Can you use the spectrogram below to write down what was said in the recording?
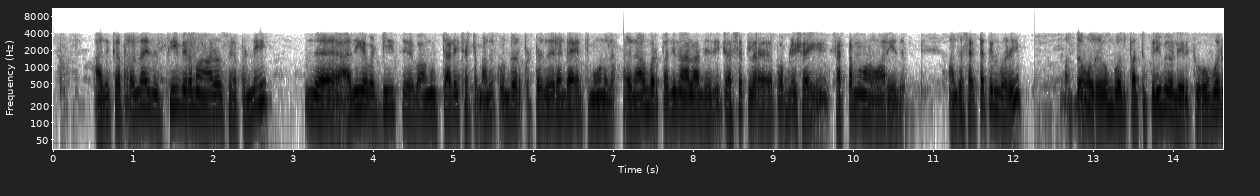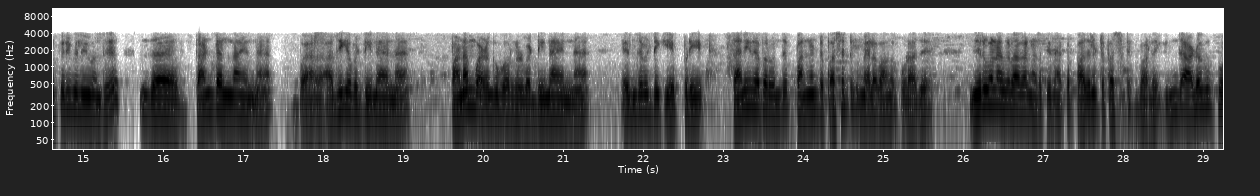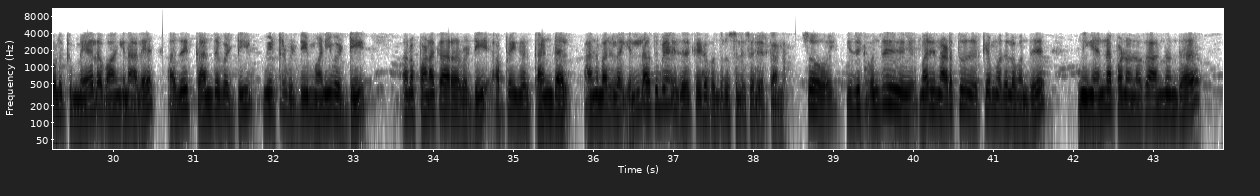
அதுக்கப்புறம் தான் இது தீவிரமாக ஆலோசனை பண்ணி இந்த அதிக வட்டி வாங்கும் தடை சட்டமானது கொண்டு வரப்பட்டது ரெண்டாயிரத்தி மூணில். அது நவம்பர் பதினாலாம் தேதி கசட்டில் பப்ளிஷ் ஆகி சட்டமாக மாறியது. அந்த சட்டத்தின்படி மொத்தம் ஒரு ஒம்பது பத்து பிரிவுகள் இருக்குது ஒவ்வொரு பிரிவிலையும் வந்து இந்த தண்டல்னா என்ன அதிக வட்டினா என்ன பணம் வழங்குபவர்கள் வட்டினா என்ன எந்த வட்டிக்கு எப்படி தனிநபர் வந்து பன்னெண்டு பர்சன்ட்டுக்கு மேலே வாங்கக்கூடாது. நிறுவனங்களாக நடத்தினாக்க பதினெட்டு பர்சன்ட்டுக்கு மேலே. இந்த அளவுகோலுக்கு மேலே வாங்கினாலே அது கந்து வட்டி மீட்டர் வட்டி மணி வட்டி அப்புறம் பணக்காரர் வட்டி அப்படிங்கிற தண்டல் அந்த மாதிரிலாம் எல்லாத்துமே இதற்கு இடம் வந்துடும் சொல்லி சொல்லியிருக்காங்க. ஸோ இதுக்கு வந்து இது மாதிரி நடத்துவதற்கே முதல்ல வந்து நீங்கள் என்ன பண்ணணுக்கா அந்தந்த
